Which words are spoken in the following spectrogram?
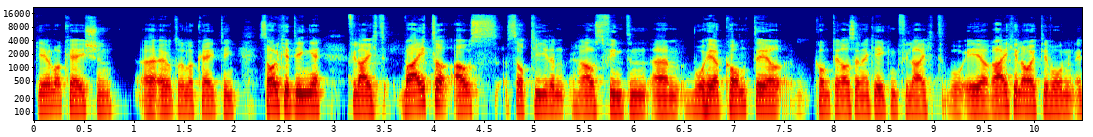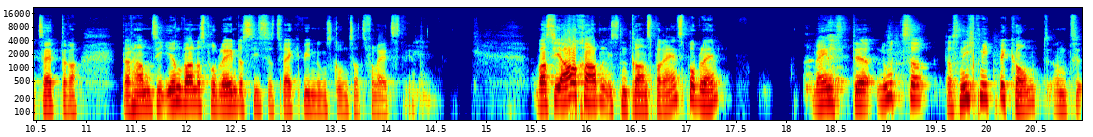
Geolocation, äh, oder Locating, solche Dinge vielleicht weiter aussortieren, herausfinden, ähm, woher kommt der, kommt er aus einer Gegend vielleicht, wo eher reiche Leute wohnen, etc. Dann haben Sie irgendwann das Problem, dass dieser Zweckbindungsgrundsatz verletzt wird. Was Sie auch haben, ist ein Transparenzproblem wenn der Nutzer das nicht mitbekommt und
